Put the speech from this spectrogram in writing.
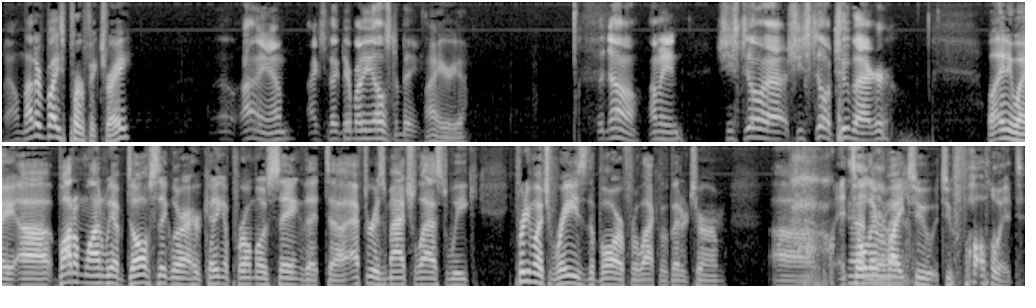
well, not everybody's perfect, Trey. Well, I am. I expect everybody else to be. I hear you. But no, I mean, she's still uh, she's still a two bagger. Well, anyway, uh, bottom line, we have Dolph Ziggler out here cutting a promo saying that uh, after his match last week, pretty much raised the bar, for lack of a better term, uh, and God told everybody to to follow it,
